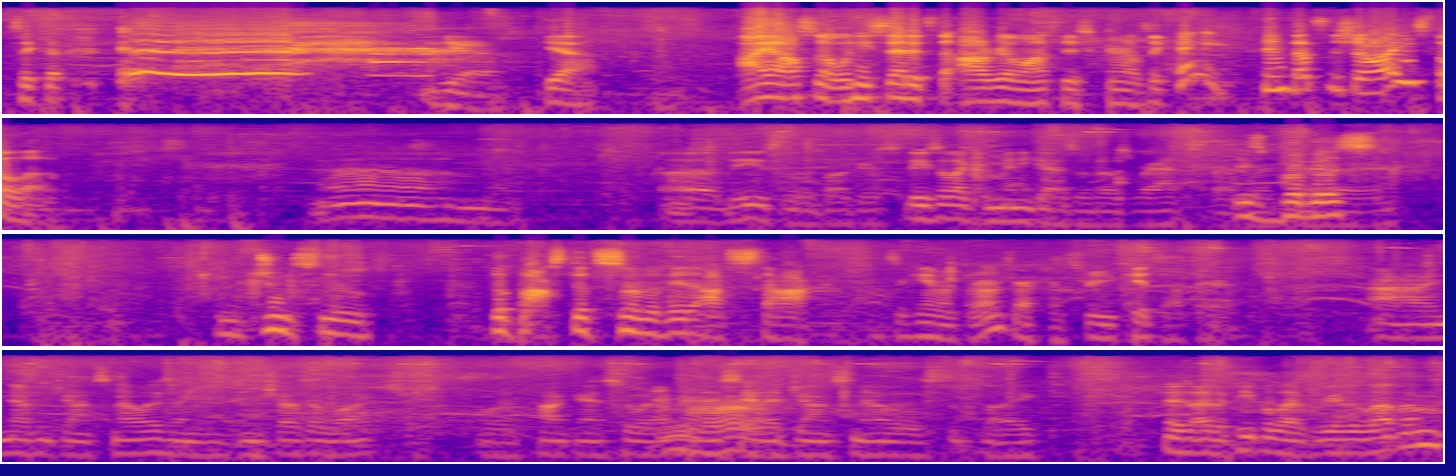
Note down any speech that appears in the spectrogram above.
It's like the Yeah. yeah. I also when he said it's the Unreal Monster scream, I was like, hey, that's the show I used to love. Um, uh, these little buggers. These are like the mini guys of those rats. These boogers. Jon Snow, the bastard son of it, Stark. It's a Game of Thrones reference for you kids out there. I know who Jon Snow is, and in shows I watch or podcasts or whatever, they say that Jon Snow is like. There's either people that really love him,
